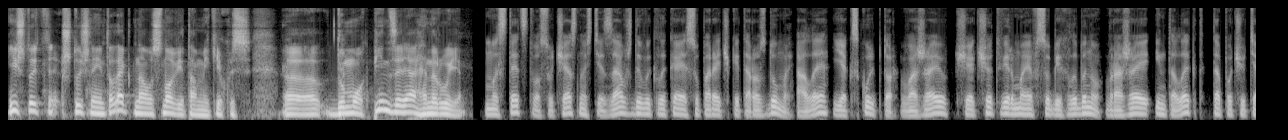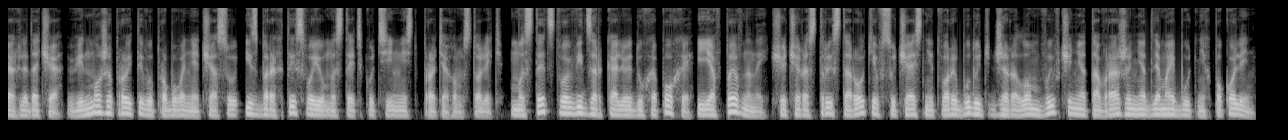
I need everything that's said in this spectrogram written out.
І штуч- штучний інтелект на основі там якихось е, думок Пінзеля генерує. Мистецтво сучасності завжди викликає суперечки та роздуми, але як скульптор вважаю, що якщо твір має в собі глибину, вражає інтелект та почуття глядача, він може пройти випробування часу і зберегти свою мистецьку цінність протягом століть. Мистецтво відзеркалює дух епохи, і я впевнений, що через 300 років сучасні твори будуть джерелом вивчення та враження для майбутніх поколінь.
